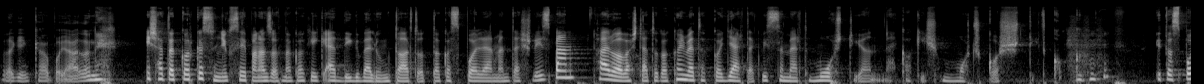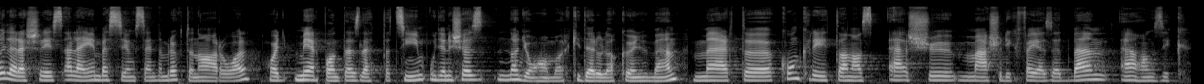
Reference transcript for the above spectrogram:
leginkább ajánlani. És hát akkor köszönjük szépen azoknak, akik eddig velünk tartottak a spoilermentes részben. Ha elolvastátok a könyvet, akkor gyertek vissza, mert most jönnek a kis mocskos titkok. Itt a spoileres rész elején beszéljünk szerintem rögtön arról, hogy miért pont ez lett a cím, ugyanis ez nagyon hamar kiderül a könyvben, mert konkrétan az első, második fejezetben elhangzik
